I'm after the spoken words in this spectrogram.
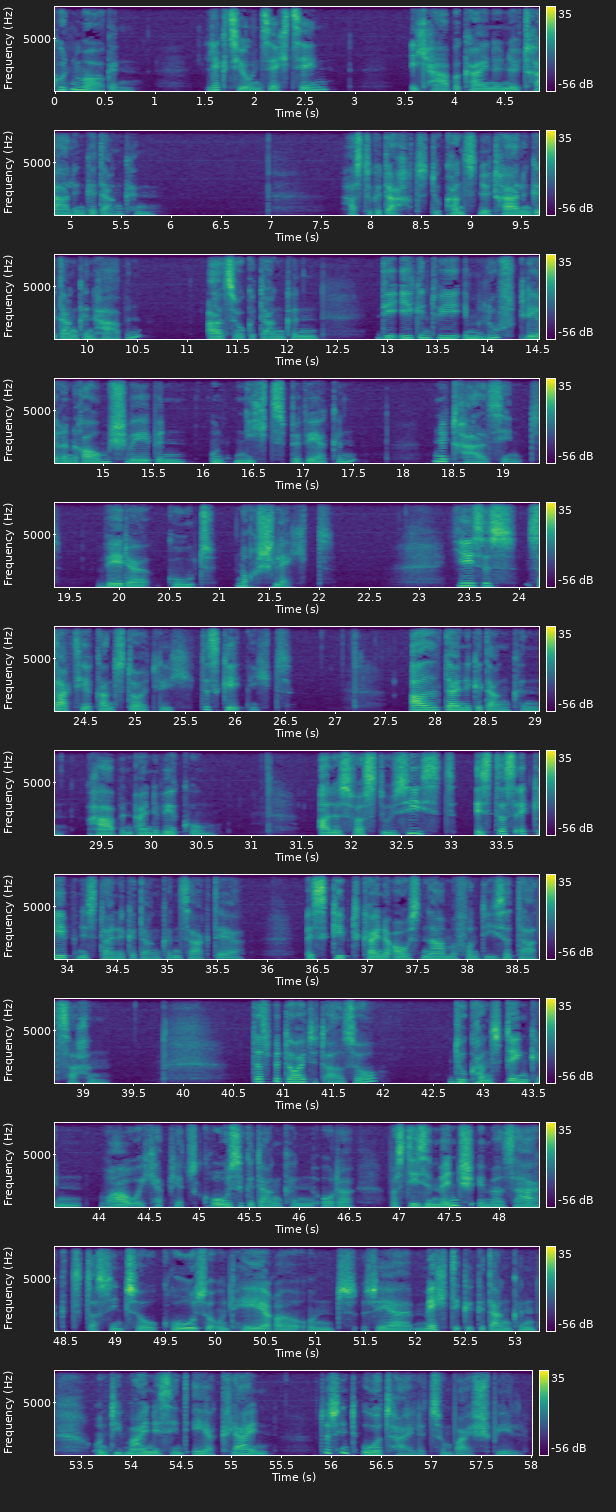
Guten Morgen. Lektion 16. Ich habe keine neutralen Gedanken. Hast du gedacht, du kannst neutralen Gedanken haben? Also Gedanken, die irgendwie im luftleeren Raum schweben und nichts bewirken, neutral sind, weder gut noch schlecht. Jesus sagt hier ganz deutlich, das geht nicht. All deine Gedanken haben eine Wirkung. Alles, was du siehst, ist das Ergebnis deiner Gedanken, sagt er. Es gibt keine Ausnahme von dieser Tatsachen. Das bedeutet also, du kannst denken, wow, ich habe jetzt große Gedanken oder was dieser Mensch immer sagt, das sind so große und hehre und sehr mächtige Gedanken und die meine sind eher klein. Das sind Urteile zum Beispiel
